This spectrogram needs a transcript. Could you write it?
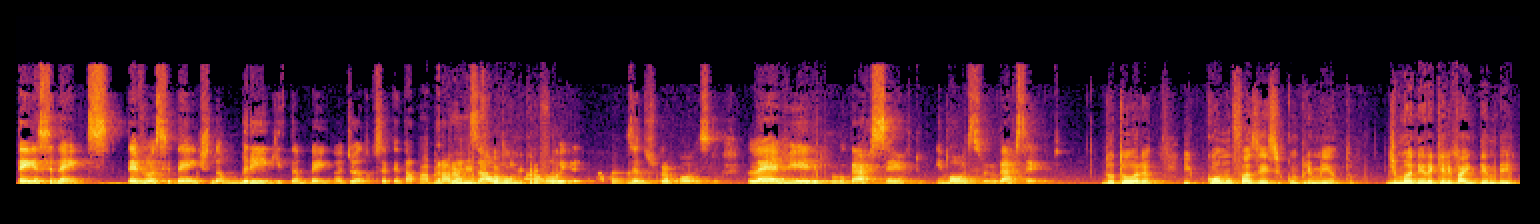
tem acidentes. Teve um acidente, não brigue também. Não adianta você tentar Abre traumatizar mim, favor, o microfone. Ele não está fazendo de propósito. Leve ele para o lugar certo e mostre o lugar certo. Doutora, e como fazer esse cumprimento? De maneira que ele vai entender.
